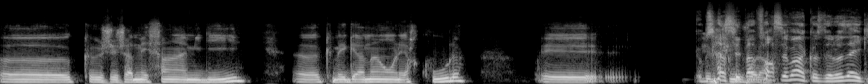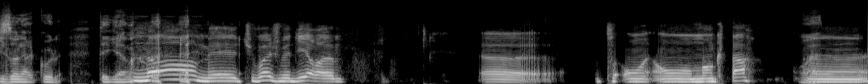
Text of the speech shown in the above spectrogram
euh, que j'ai jamais faim à midi, euh, que mes gamins ont l'air cool. Et Comme Et ça, c'est pas voilà. forcément à cause de l'oseille qu'ils ont l'air cool, tes gamins. non, mais tu vois, je veux dire, euh, euh, on, on manque pas. Ouais. Euh,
